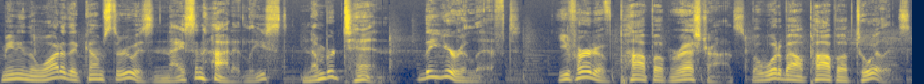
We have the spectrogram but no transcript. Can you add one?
meaning the water that comes through is nice and hot at least. Number 10. The Urilift. You've heard of pop up restaurants, but what about pop up toilets?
